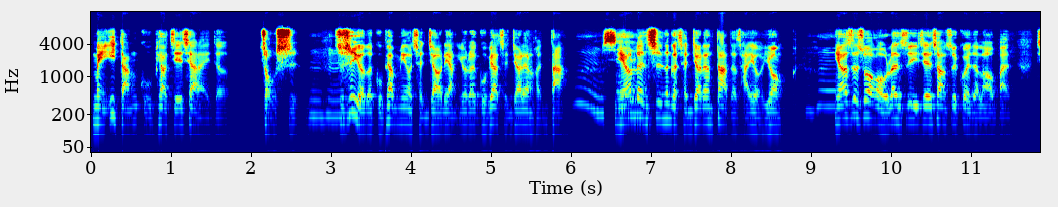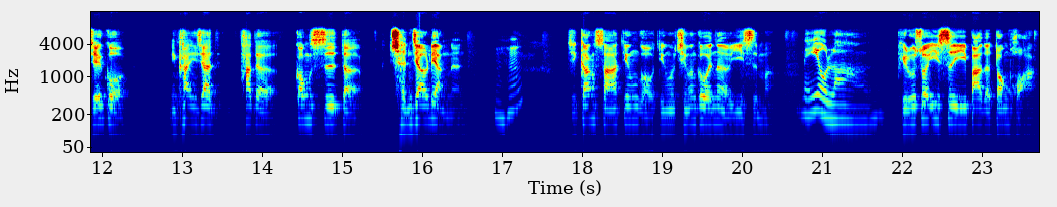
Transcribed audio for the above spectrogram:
每一档股票接下来的走势，嗯哼，只是有的股票没有成交量，有的股票成交量很大。嗯是，你要认识那个成交量大的才有用。嗯你要是说哦，我认识一间上市柜的老板，结果你看一下他的公司的成交量能，嗯哼，几刚啥丢狗丢，请问各位那有意思吗？没有啦，比如说一四一八的东华，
